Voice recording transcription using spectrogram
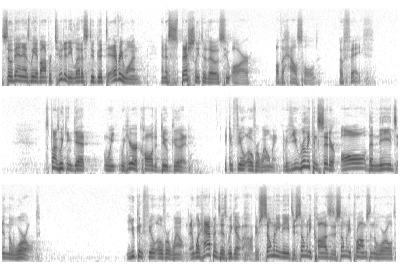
So then, as we have opportunity, let us do good to everyone, and especially to those who are of the household of faith. Sometimes we can get, we, we hear a call to do good, it can feel overwhelming. I mean, if you really consider all the needs in the world, you can feel overwhelmed. And what happens is we go, oh, there's so many needs, there's so many causes, there's so many problems in the world.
